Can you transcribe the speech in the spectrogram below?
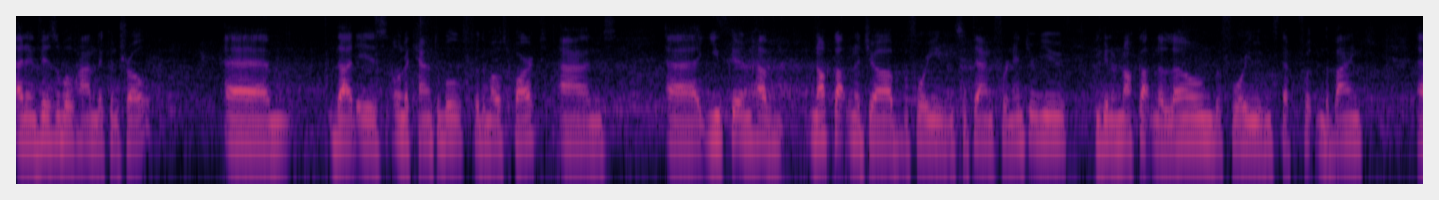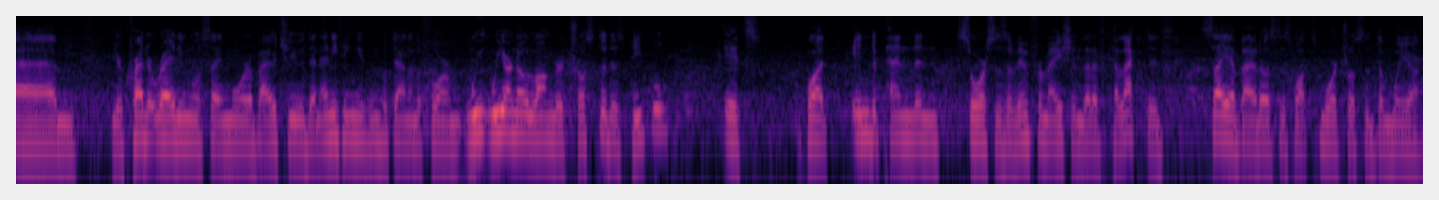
an invisible hand of control um, that is unaccountable for the most part. And uh, you can have not gotten a job before you even sit down for an interview. You can have not gotten a loan before you even step foot in the bank. Um, your credit rating will say more about you than anything you can put down on the form. We, we are no longer trusted as people. It's what independent sources of information that have collected say about us is what's more trusted than we are.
